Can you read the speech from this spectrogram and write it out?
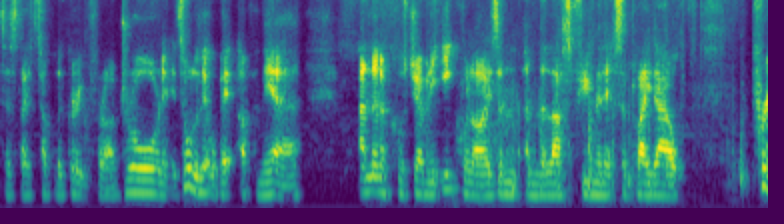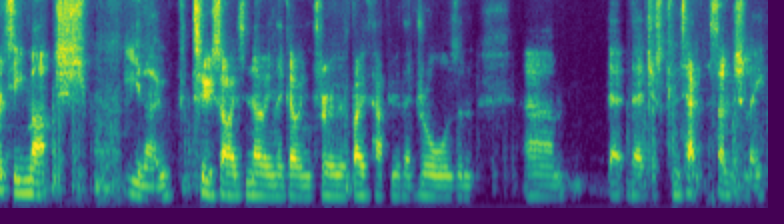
to stay top of the group for our draw, and it's all a little bit up in the air. And then, of course, Germany equalised, and, and the last few minutes are played out pretty much, you know, two sides knowing they're going through, both happy with their draws, and um, they're, they're just content essentially.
